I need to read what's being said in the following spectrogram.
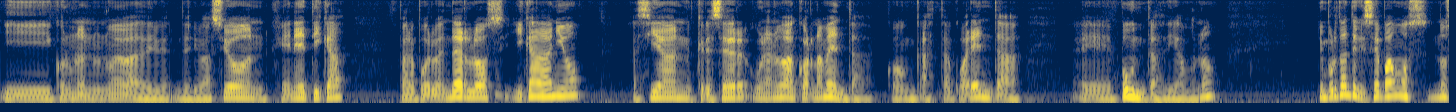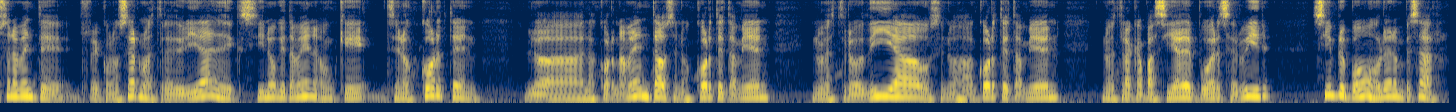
y con una nueva derivación genética para poder venderlos y cada año hacían crecer una nueva cornamenta con hasta 40 eh, puntas, digamos, ¿no? Lo importante es que sepamos no solamente reconocer nuestras debilidades, sino que también, aunque se nos corten las cornamentas o se nos corte también nuestro día o se nos acorte también nuestra capacidad de poder servir, siempre podemos volver a empezar.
